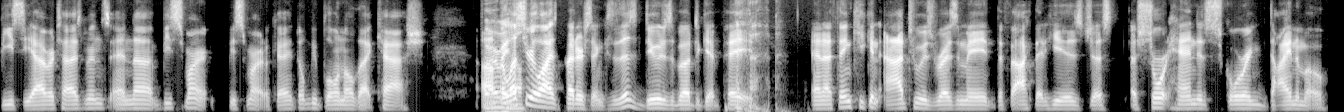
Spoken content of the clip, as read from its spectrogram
BC advertisements and uh be smart. Be smart, okay? Don't be blowing all that cash. Um, unless you're Elias Pettersson, because this dude is about to get paid. And I think he can add to his resume the fact that he is just a shorthanded scoring dynamo.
